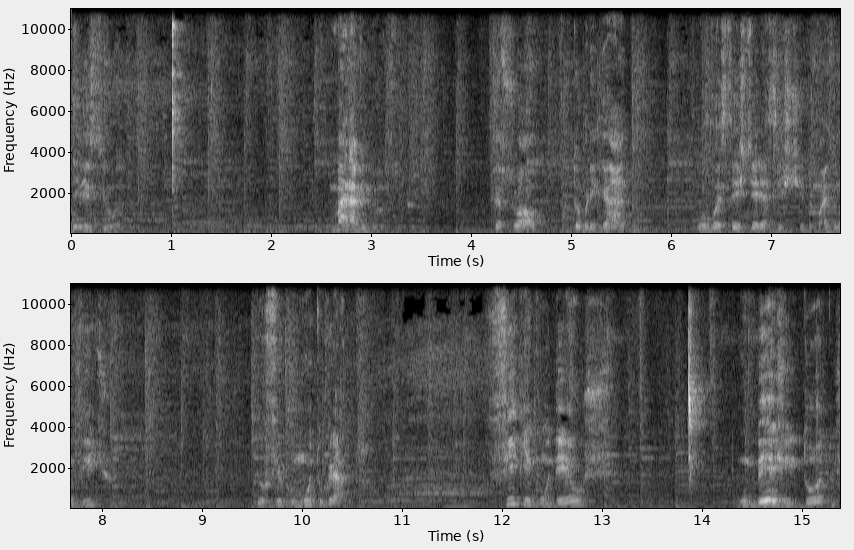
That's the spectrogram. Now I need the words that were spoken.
Delicioso maravilhoso. Pessoal, muito obrigado por vocês terem assistido mais um vídeo. Eu fico muito grato. Fiquem com Deus. Um beijo em todos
